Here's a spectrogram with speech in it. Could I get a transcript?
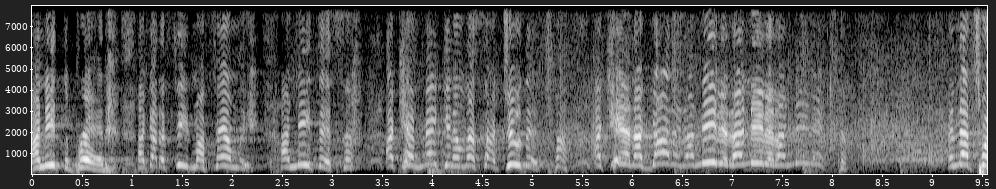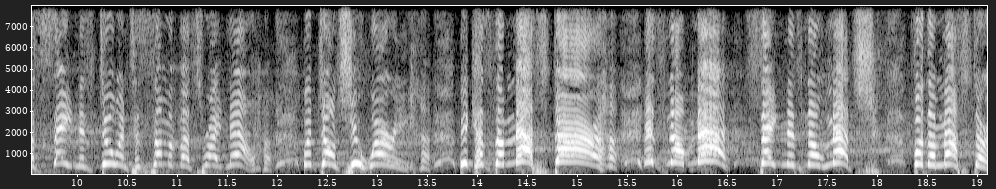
I need the bread. I got to feed my family. I need this. I can't make it unless I do this. I can't. I got it. I need it. I need it. I need it. And that's what Satan is doing to some of us right now. But don't you worry, because the master is no match. Satan is no match for the master.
